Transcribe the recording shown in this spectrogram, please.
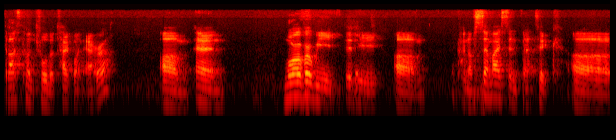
does control the type 1 error. Um, and moreover, we did a um, kind of semi-synthetic, uh,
